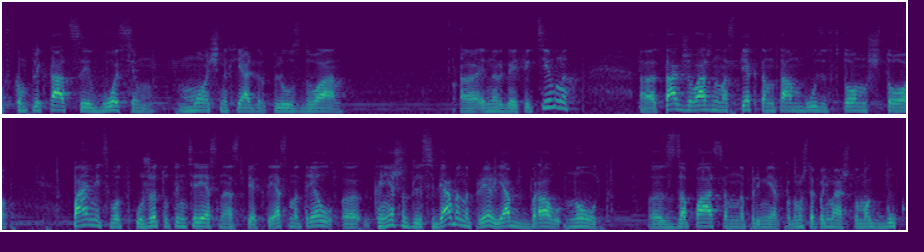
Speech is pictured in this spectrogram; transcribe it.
в комплектации 8 мощных ядер плюс 2 Э, энергоэффективных. Э, также важным аспектом там будет в том, что память, вот уже тут интересный аспект. Я смотрел, э, конечно, для себя бы, например, я бы брал ноут с запасом, например, потому что я понимаю, что MacBook,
